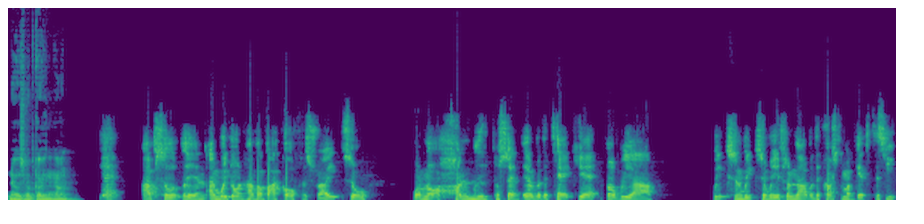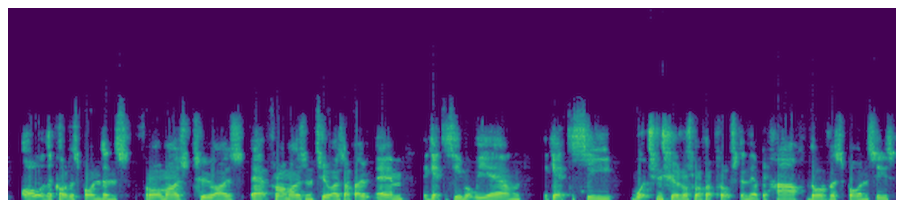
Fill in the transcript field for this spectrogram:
knows what's going on. Yeah, absolutely. And, and we don't have a back office, right? So we're not 100% there with the tech yet, but we are weeks and weeks away from that where the customer gets to see all of the correspondence from us to us, uh, from us and to us about them. They get to see what we earn. They get to see which insurers we've approached in their behalf, their responses,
